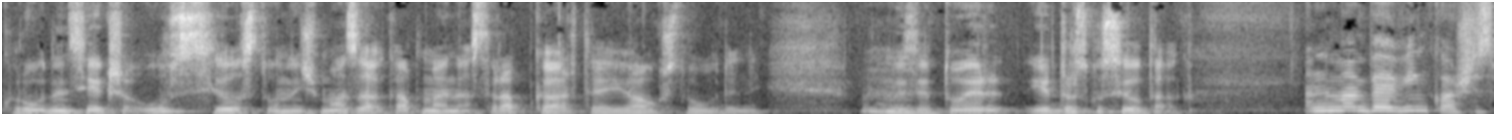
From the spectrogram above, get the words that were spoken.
kur ūdens iekšā uzsilst un viņš mazāk apmainās ar apkārtēju augstu ūdeni. Mm. Līdz ar to ir, ir drusku siltāk. Nu, man bija vienkārši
